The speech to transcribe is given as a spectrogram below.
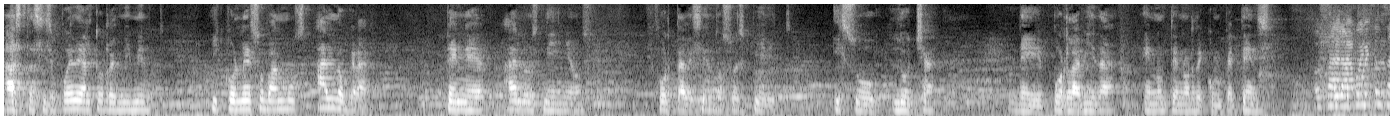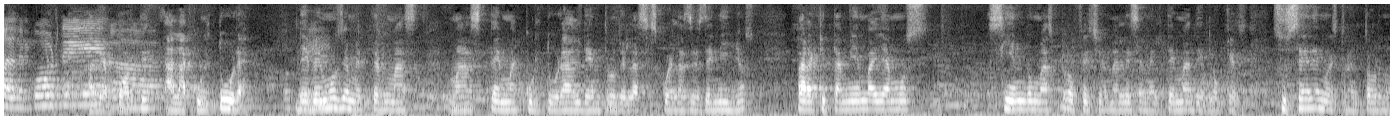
hasta si se puede alto rendimiento y con eso vamos a lograr tener a los niños fortaleciendo su espíritu y su lucha de, por la vida en un tenor de competencia. O sea, la apuestas al deporte. Al deporte, a, la cultura. Debemos de meter más, más tema cultural dentro de las escuelas desde niños para que también vayamos siendo más profesionales en el tema de lo que sucede en nuestro entorno,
